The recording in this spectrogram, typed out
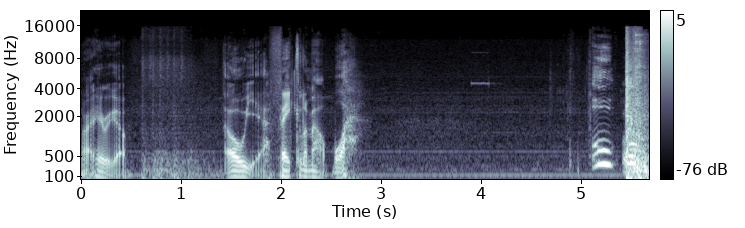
Alright, here we go. Oh yeah, faking him out, boy. Ooh. Oh.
